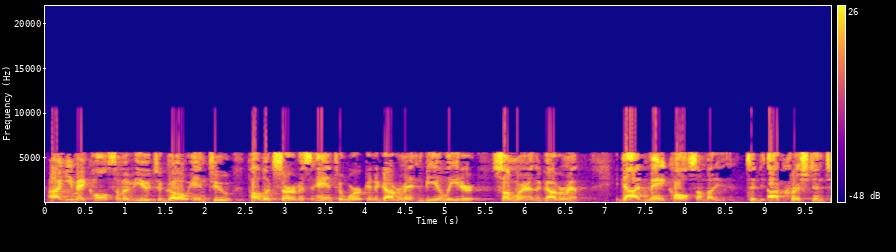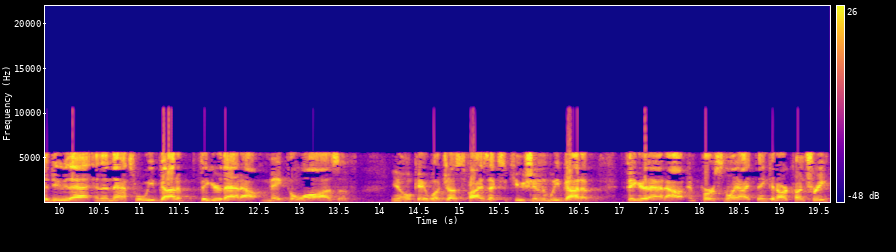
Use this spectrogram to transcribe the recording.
uh, He may call some of you to go into public service and to work in the government and be a leader somewhere in the government. God may call somebody to a Christian to do that, and then that's where we've got to figure that out and make the laws of, you know, okay, what justifies execution. We've got to figure that out. And personally, I think in our country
